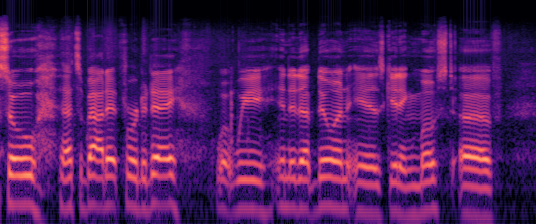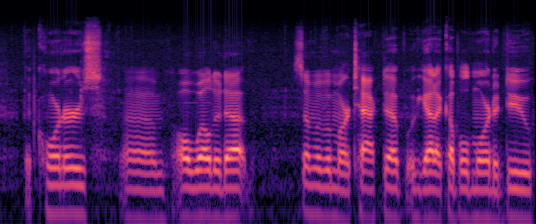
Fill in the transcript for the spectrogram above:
So that's about it for today. What we ended up doing is getting most of the corners um, all welded up. Some of them are tacked up. We got a couple more to do,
